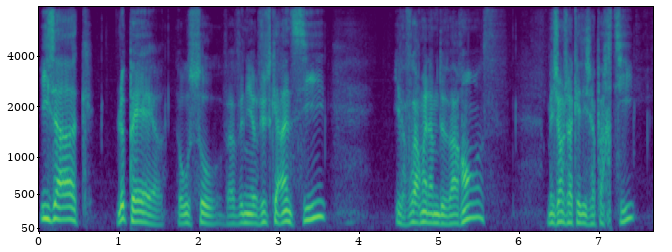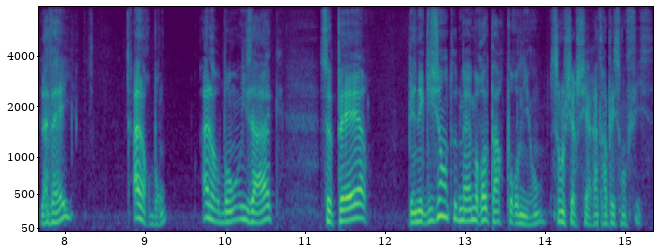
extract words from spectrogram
Isaac, le père de Rousseau, va venir jusqu'à Annecy. Il va voir Madame de Varence. Mais Jean-Jacques est déjà parti, la veille. Alors bon, alors bon, Isaac, ce père, bien négligent tout de même, repart pour Nyon, sans chercher à rattraper son fils.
